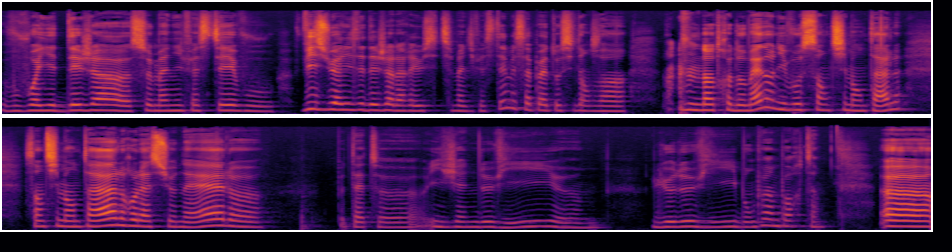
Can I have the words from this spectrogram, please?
vous voyez déjà se manifester, vous visualisez déjà la réussite se manifester, mais ça peut être aussi dans un autre domaine au niveau sentimental, sentimental, relationnel, peut-être hygiène de vie lieu de vie, bon, peu importe. Euh,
